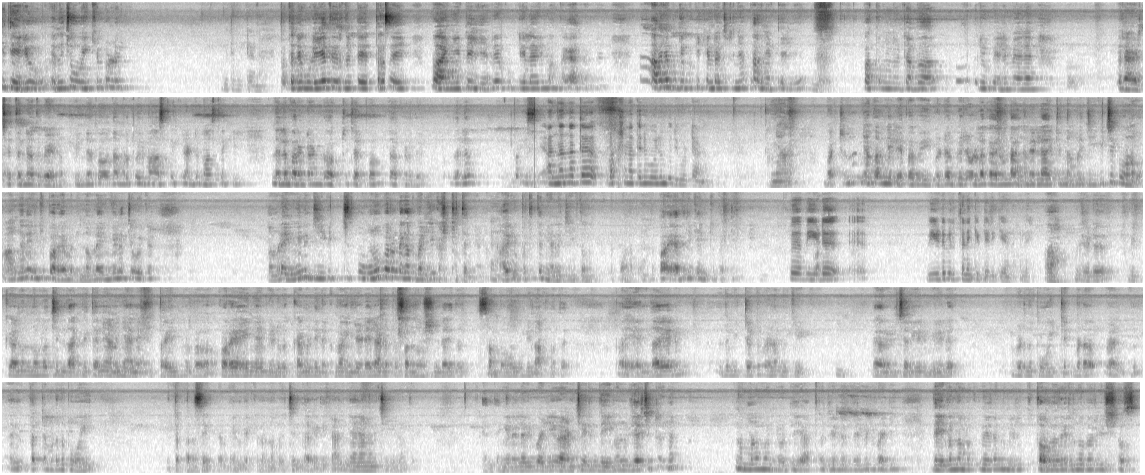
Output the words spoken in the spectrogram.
ഇത് തരൂ എന്ന് ചോദിക്കുമ്പോൾ ബുദ്ധിമുട്ടാണ്. ഇപ്പൊ തന്നെ ഗുളിക തീർന്നിട്ട് എത്ര സൈ വാങ്ങിയിട്ടില്ല. എന്റെ കുട്ടികളാരും വന്ന കാരണം അവരെ ബുദ്ധിമുട്ടിക്കേണ്ട വെച്ചിട്ട് ഞാൻ പറഞ്ഞിട്ടില്ല. പത്ത് മുന്നൂറ്റമ്പത് രൂപയിൽ മേലെ ഒരാഴ്ച തന്നെ അത് വേണം. പിന്നെ ഇപ്പോൾ നമ്മളിപ്പോൾ ഒരു മാസത്തേക്ക് രണ്ട് മാസത്തേക്ക് എന്നെല്ലാം പറഞ്ഞിട്ടാണ് ഡോക്ടർ ചിലപ്പം ഇതാക്കണത്. അതെല്ലാം അന്നന്നത്തെ ഭക്ഷണത്തിന് പോലും ബുദ്ധിമുട്ടാണ്. ഞാൻ ഭക്ഷണം ഞാൻ പറഞ്ഞില്ലേ ഇപ്പൊ ഇവിടെ ഇവരുള്ള കാര്യം കൊണ്ട് അങ്ങനെ എല്ലായിട്ടും നമ്മൾ ജീവിച്ചു പോകണു അങ്ങനെ എനിക്ക് പറയാൻ പറ്റും നമ്മൾ എങ്ങനെ ചോദിക്കണം നമ്മൾ എങ്ങനെ ജീവിച്ചു പോണു പറഞ്ഞിട്ടുണ്ടെങ്കിൽ അത് വലിയ കഷ്ടം തന്നെയാണ്. ആ. രൂപത്തിൽ തന്നെയാണ് ജീവിതം പോണത്. പറയാതിരിക്കാൻ എനിക്ക് പറ്റി. വീട് വീട് വിൽപ്പനയ്ക്ക് ഇട്ടിരിക്കുകയാണ് അല്ലേ? ആ വീട് വിൽക്കണം എന്നുള്ള ചിന്താഗതി തന്നെയാണ് ഞാൻ ഇത്രയും കുറേ ആയി ഞാൻ വീട് വെക്കാൻ വേണ്ടി നിൽക്കുന്നു. അതിന്റെ ഇടയിലാണ് ഇപ്പോൾ സന്തോഷിന്റെ ഇത് സംഭവം കൂടി നടന്നത്. എന്തായാലും ഇത് വിറ്റിട്ട് വേണം എനിക്ക് ഒരു ചെറിയൊരു വീട് ഇവിടുന്ന് പോയിട്ട് ഇവിടെ പറ്റം ഇവിടുന്ന് പോയി ഇത്തപ്പറ സൈഡിൽ എവിടെയും വെക്കണം എന്നുള്ള ചിന്താഗതിയിലാണ് ഞാൻ അങ്ങനെ ചെയ്യുന്നത്. എന്തെങ്കിലും ഒരു വഴി കാണിച്ചു തരും ദൈവം എന്ന് വിചാരിച്ചിട്ടാണ് നമ്മൾ മുന്നോട്ട് യാത്ര ചെയ്യുന്ന എന്തെങ്കിലും ഒരു വഴി ദൈവം നമുക്ക് നേരെ തുറന്നു തരുന്നുള്ളൊരു വിശ്വാസം.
